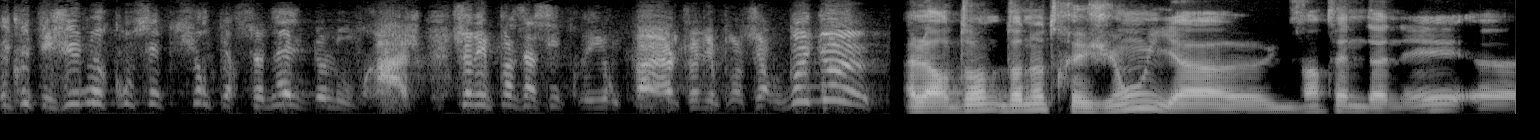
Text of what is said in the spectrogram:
Écoutez, j'ai une conception personnelle de l'ouvrage. Ce n'est pas assez triomphal, ce n'est pas assez orgueilleux. Alors, dans, dans notre région, il y a euh, une vingtaine d'années, euh,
